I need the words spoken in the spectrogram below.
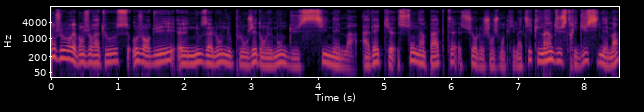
Bonjour et bonjour à tous. Aujourd'hui, euh, nous allons nous plonger dans le monde du cinéma avec son impact sur le changement climatique. L'industrie du cinéma,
